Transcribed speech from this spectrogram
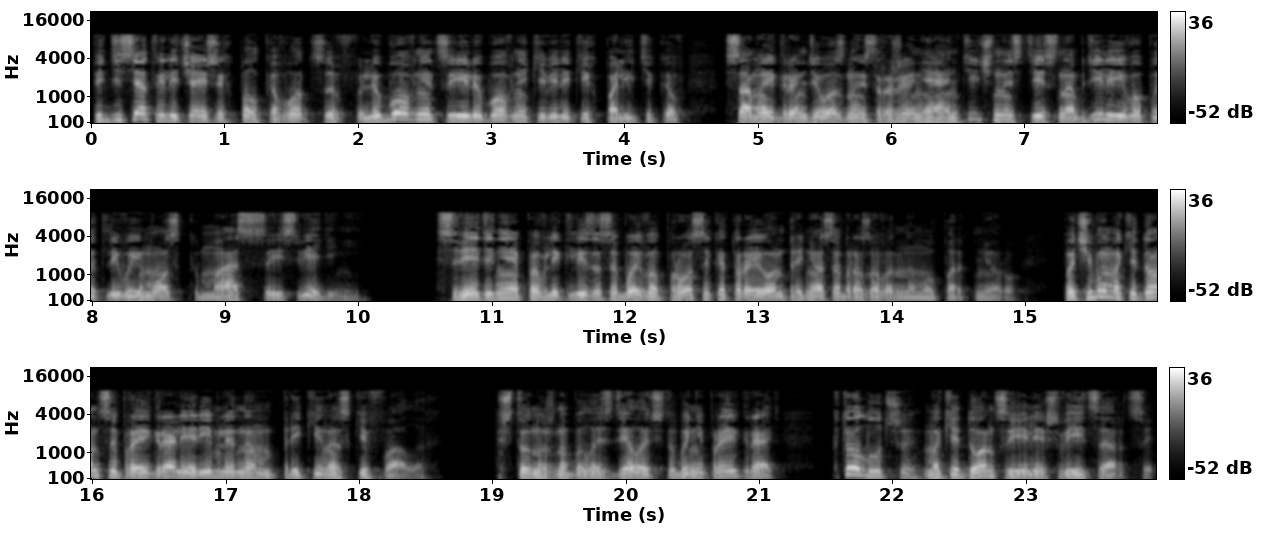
«50 величайших полководцев», «Любовницы и любовники великих политиков», самые грандиозные сражения античности снабдили его пытливый мозг массой сведений. Сведения повлекли за собой вопросы, которые он принес образованному партнеру. Почему македонцы проиграли римлянам при киноскефалах? Что нужно было сделать, чтобы не проиграть? Кто лучше, македонцы или швейцарцы?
